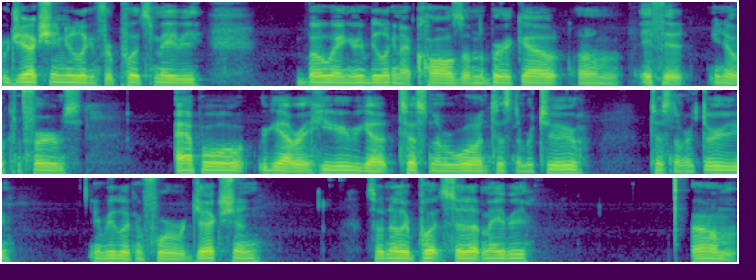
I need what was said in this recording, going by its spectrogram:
rejection. You're looking for puts maybe. Boeing, you're gonna be looking at calls on the breakout. Um, if it you know confirms. Apple, we got right here. We got test number one, test number two, test number three. You're gonna be looking for rejection. So another put setup maybe. Um,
